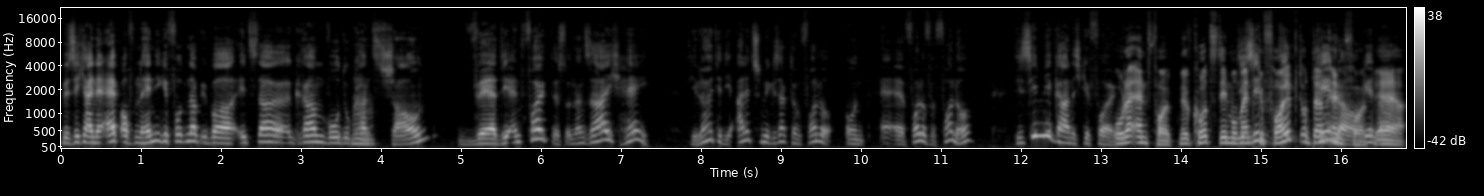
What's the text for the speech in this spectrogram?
Bis ich eine App auf dem Handy gefunden habe über Instagram, wo du Mhm. kannst schauen, wer dir entfolgt ist. Und dann sah ich, hey, die Leute, die alle zu mir gesagt haben, Follow und äh, äh, Follow für Follow, die sind mir gar nicht gefolgt. Oder entfolgt, ne? Kurz den Moment sind- gefolgt die- und dann genau, entfolgt. genau. Ja, ja.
